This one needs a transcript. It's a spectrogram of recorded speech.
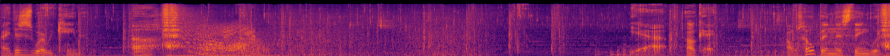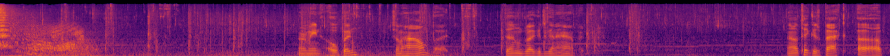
This is where we came. Oh. Yeah, okay. I was hoping this thing would... I mean, open somehow, but doesn't look like it's gonna happen. That'll take us back up.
